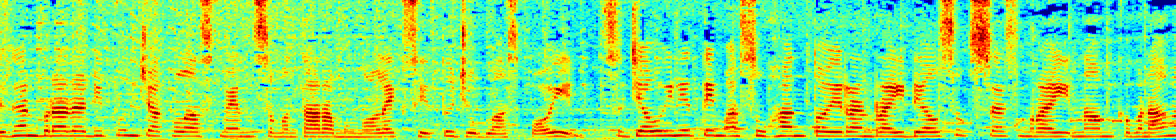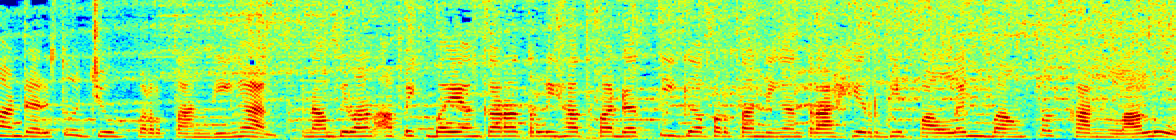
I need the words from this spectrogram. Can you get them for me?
dengan berada di puncak klasmen sementara mengoleksi 17 poin. Sejauh ini tim asuhan Toiran Raidel sukses meraih 6 kemenangan dari 7 pertandingan. Penampilan apik Bayangkara terlihat pada tiga pertandingan terakhir di Palembang pekan lalu.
